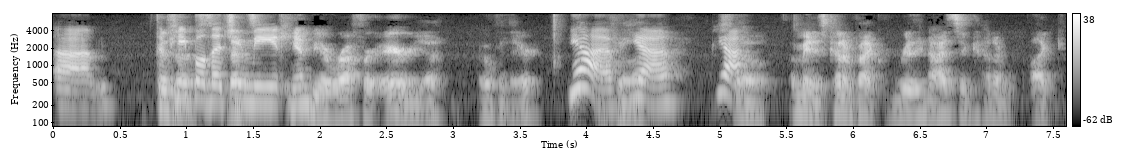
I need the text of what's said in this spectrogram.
um, the people that you meet. can be a rougher area over there. Yeah, like. yeah, yeah. So, I mean, it's kind of like really nice and kind of like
